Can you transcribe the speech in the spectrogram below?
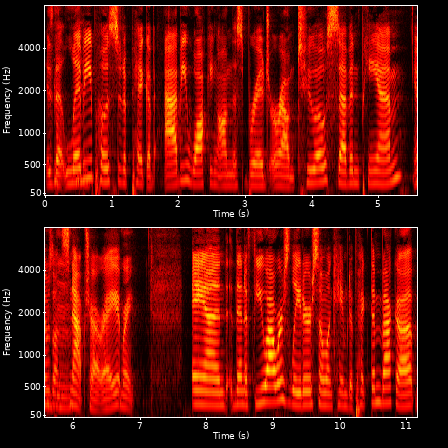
is that Libby posted a pic of Abby walking on this bridge around 2:07 p.m. It was on Snapchat, right? Right. And then a few hours later, someone came to pick them back up.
